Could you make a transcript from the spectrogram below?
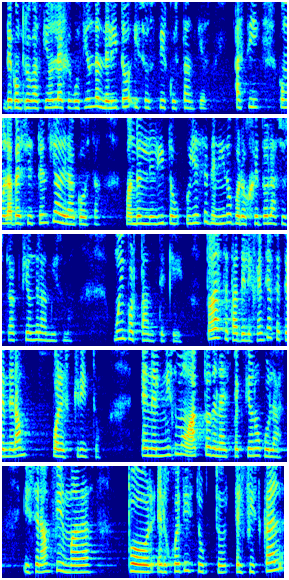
de comprobación la ejecución del delito y sus circunstancias, así como la persistencia de la cosa, cuando el delito hubiese tenido por objeto la sustracción de la misma. Muy importante que todas estas diligencias se extenderán por escrito, en el mismo acto de la inspección ocular, y serán firmadas por el juez instructor, el fiscal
